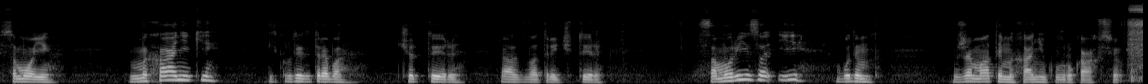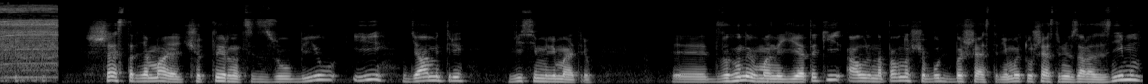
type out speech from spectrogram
самої механіки. Відкрутити треба 4. Раз, два, три, 4 саморіза і будемо вже мати механіку в руках. всю. Шестерня має 14 зубів і в діаметрі 8 мм. Е, Двигуни в мене є такі, але напевно, що будуть без шестерні. Ми ту шестерню зараз знімемо,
